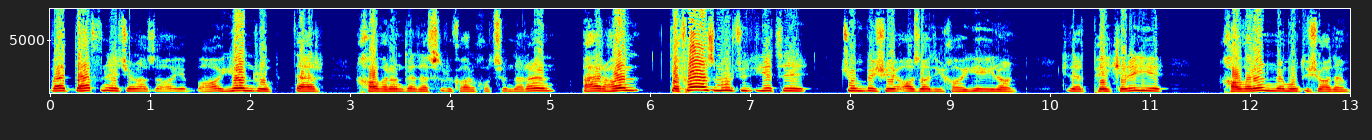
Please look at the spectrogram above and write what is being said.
و دفن جنازه های بهاییان رو در خاوران در دستور کار خودشون دارن به حال دفاع از موجودیت جنبش آزادی خواهی ایران که در پیکره خاوران نمودش آدم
